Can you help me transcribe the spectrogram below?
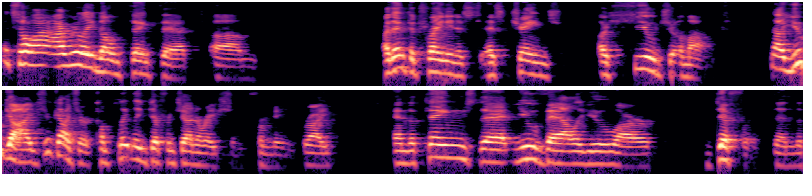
And so I, I really don't think that. Um, I think the training has, has changed a huge amount. Now, you guys, you guys are a completely different generation from me, right? And the things that you value are different than the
